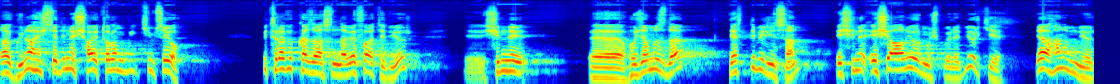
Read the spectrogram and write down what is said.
Daha günah işlediğine şahit olan bir kimse yok. Bir trafik kazasında vefat ediyor. Ee, şimdi e, hocamız da dertli bir insan. Eşine eşi ağlıyormuş böyle diyor ki ya hanım diyor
